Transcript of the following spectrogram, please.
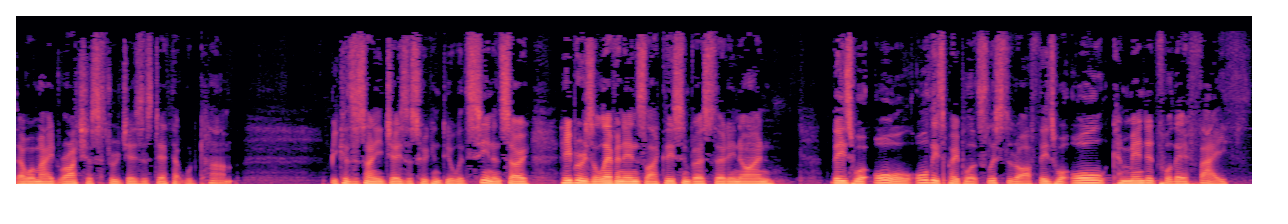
They were made righteous through Jesus' death that would come. Because it's only Jesus who can deal with sin. And so Hebrews 11 ends like this in verse 39 these were all, all these people that's listed off, these were all commended for their faith,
